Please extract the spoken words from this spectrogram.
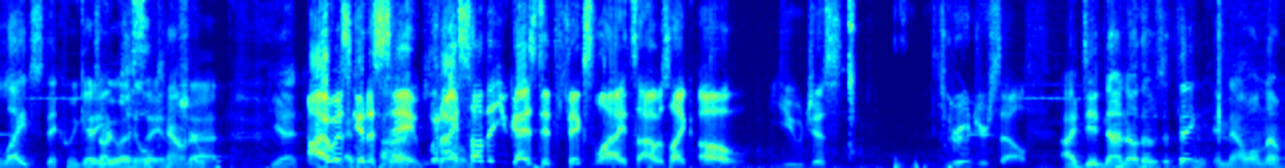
the lights thing. Can we get a our USA kill in the counter chat? Yet. I was at the gonna say time, when I so saw that you guys did fixed lights, I was like, oh, you just screwed yourself. I did not know that was a thing, and now I'll know.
